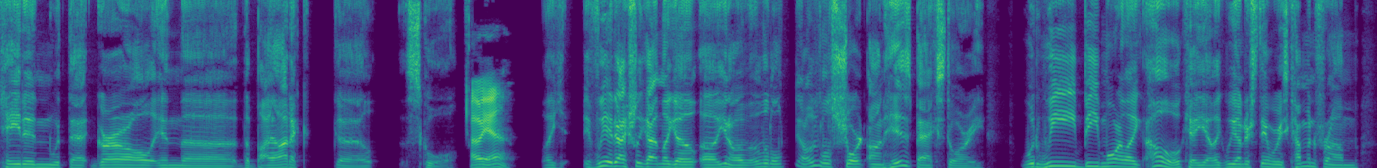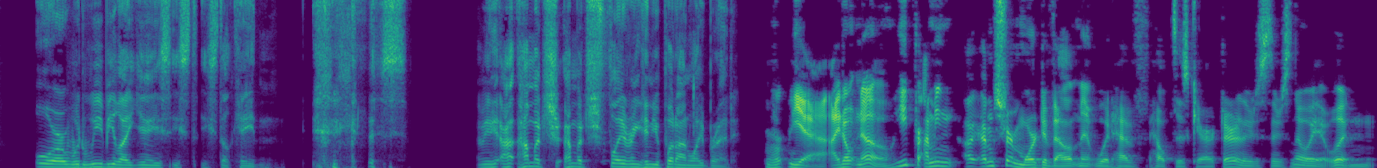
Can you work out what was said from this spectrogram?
Kaidan with that girl in the the biotic uh, school. oh yeah Like if we had actually gotten like a, a you know a little you know a little short on his backstory, would we be more like oh okay yeah like we understand where he's coming from, or would we be like yeah he's he's, he's still Kaidan? I mean, how much how much flavoring can you put on white bread? R- Yeah, I don't know. He, I mean, I- I'm sure more development would have helped his character. There's, there's no way it wouldn't.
